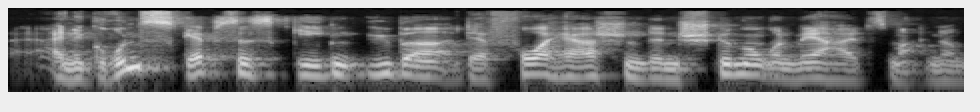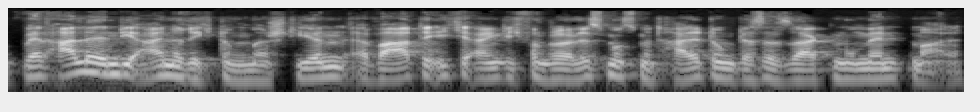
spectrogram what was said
eine Grundskepsis gegenüber der vorherrschenden Stimmung und Mehrheitsmeinung. Wenn alle in die eine Richtung marschieren, erwarte ich eigentlich von Journalismus mit Haltung, dass er sagt, Moment mal,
